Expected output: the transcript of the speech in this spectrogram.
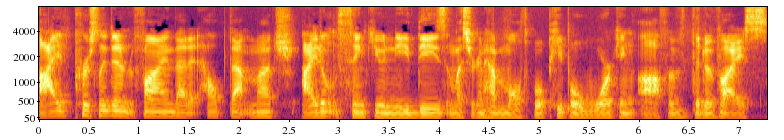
I personally didn't find that it helped that much. I don't think you need these unless you're gonna have multiple people working off of the device.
